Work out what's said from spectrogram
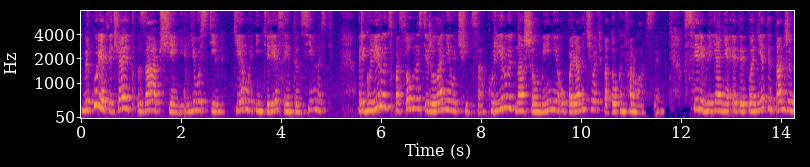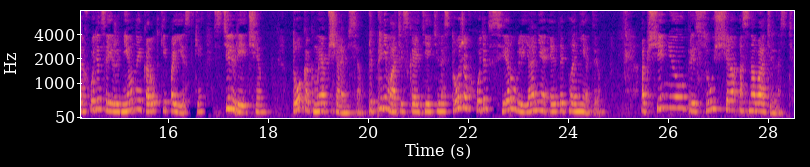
Меркурий отвечает за общение, его стиль, темы, интересы, интенсивность. Регулирует способность и желание учиться, курирует наше умение упорядочивать поток информации. В сфере влияния этой планеты также находятся ежедневные короткие поездки, стиль речи, то, как мы общаемся. Предпринимательская деятельность тоже входит в сферу влияния этой планеты. Общению присуща основательность.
